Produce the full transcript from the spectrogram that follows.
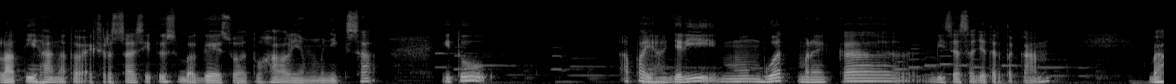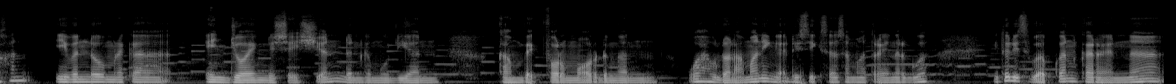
latihan atau exercise itu sebagai suatu hal yang menyiksa, itu apa ya? Jadi membuat mereka bisa saja tertekan. Bahkan even though mereka enjoying the session dan kemudian come back for more dengan wah udah lama nih nggak disiksa sama trainer gue itu disebabkan karena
